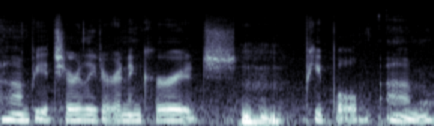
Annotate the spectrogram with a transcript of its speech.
um, be a cheerleader and encourage people um,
